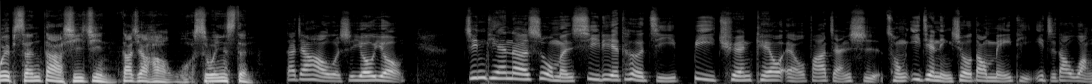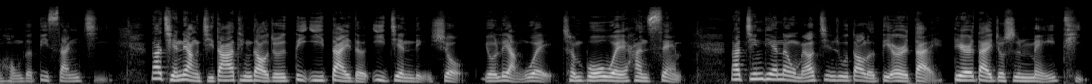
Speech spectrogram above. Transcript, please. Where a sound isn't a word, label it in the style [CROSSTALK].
Web 三大西进，大家好，我是 Winston。大家好，我是悠悠。今天呢，是我们系列特辑《币圈 KOL 发展史：从意见领袖到媒体，一直到网红》的第三集。那前两集大家听到就是第一代的意见领袖，有两位陈柏维和 Sam。那今天呢，我们要进入到了第二代，第二代就是媒体。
